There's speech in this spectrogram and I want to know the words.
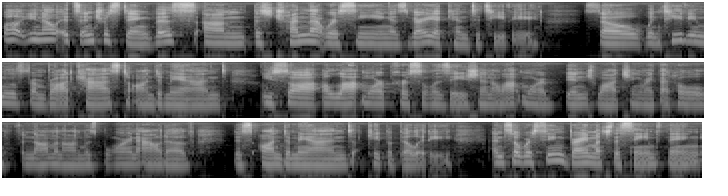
Well, you know, it's interesting. This um, this trend that we're seeing is very akin to TV. So when TV moved from broadcast to on demand, you saw a lot more personalization, a lot more binge watching, right? That whole phenomenon was born out of this on demand capability. And so we're seeing very much the same thing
